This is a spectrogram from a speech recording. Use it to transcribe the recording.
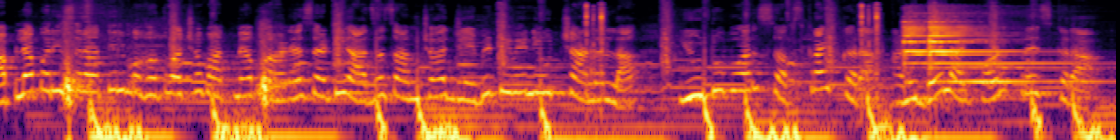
आपल्या परिसरातील महत्त्वाच्या बातम्या पाहण्यासाठी आजच आमच्या जेबी टीव्ही न्यूज चॅनलला यूट्यूबवर सबस्क्राईब करा आणि बेल आयकॉन प्रेस करा.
